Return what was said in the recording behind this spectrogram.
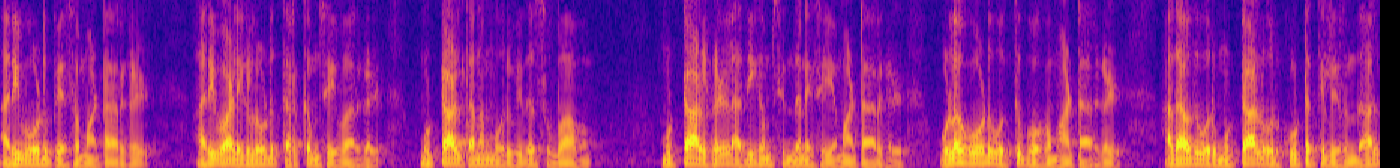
அறிவோடு பேச மாட்டார்கள். அறிவாளிகளோடு தர்க்கம் செய்வார்கள். முட்டாள்தனம் ஒருவித சுபாவம். முட்டாள்கள் அதிகம் சிந்தனை செய்ய மாட்டார்கள். உலகோடு ஒத்துப்போக மாட்டார்கள். அதாவது ஒரு முட்டாள் ஒரு கூட்டத்தில் இருந்தால்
